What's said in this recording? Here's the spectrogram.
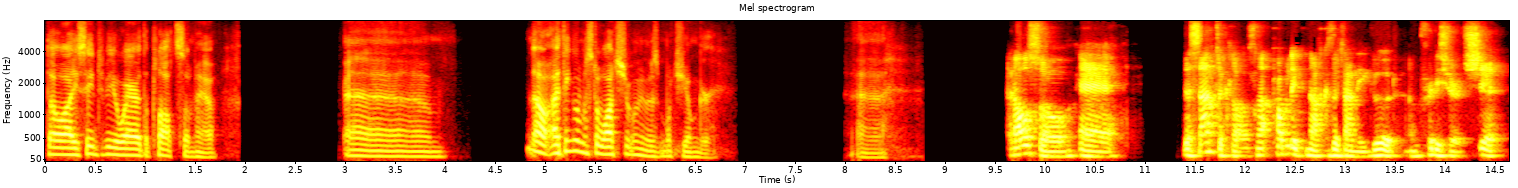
though I seem to be aware of the plot somehow. Um, no, I think we must have watched it when we was much younger. Uh, And also, uh, the Santa Clause, not probably not because it's any good. I'm pretty sure it's shit.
